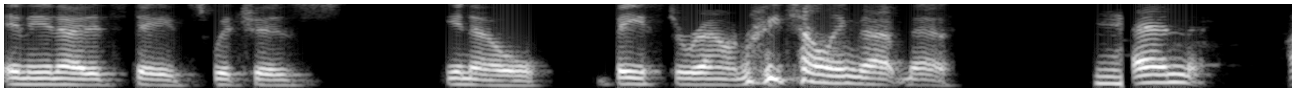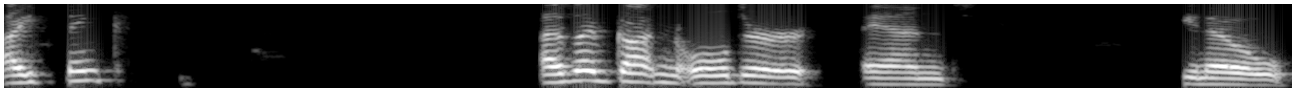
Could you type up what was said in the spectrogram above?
in the United States, which is, you know, based around retelling that myth. Yeah. And I think as I've gotten older and, you know,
